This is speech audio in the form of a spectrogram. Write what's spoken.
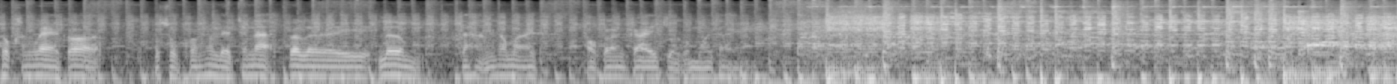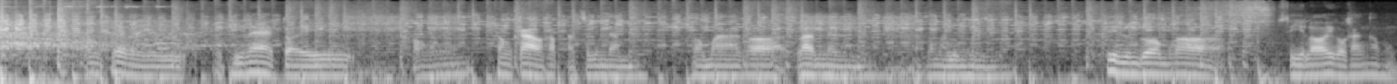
ชกครั้งแรกก็ ประสบความสำเร็จชนะก็เลยเริ่มจะหันเข้ามาออกกำลังกายเกี่ยวกับมวยไทยครับต้อเพิ่มในที่แรกต่อยของช่องเก้าครับ อัศวินดำต่อมาก็ล่าดำเนินแล้วก็มาลุมพินีที่รวมๆก็ 400 กว่าครั้งครับผม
